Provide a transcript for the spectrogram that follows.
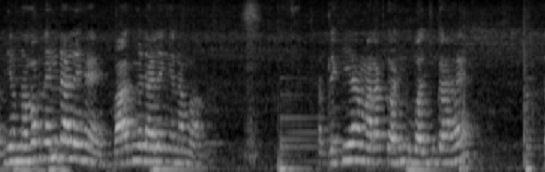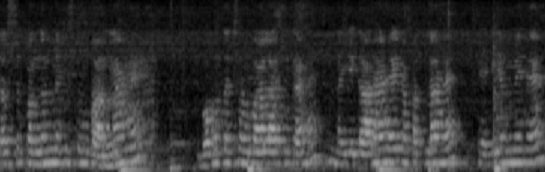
अभी हम नमक नहीं डाले हैं, बाद में डालेंगे नमक। अब देखिए, हमारा कढ़ी उबल चुका है। दस से पंद्रह मिनट इसको उबालना है। बहुत अच्छा उबाल आ चुका है। न ये गाढ़ा है, न पतला है, मीडियम में है।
